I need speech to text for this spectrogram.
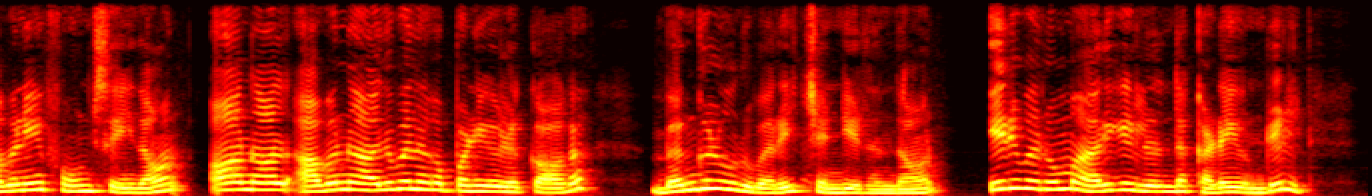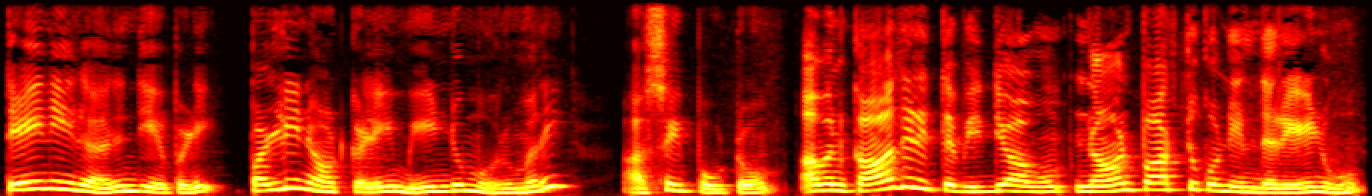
அவனே ஃபோன் செய்தான். ஆனால் அவன் அலுவலக பணிகளுக்காக பெங்களூரு வரை சென்றிருந்தான். இருவரும் அருகிலிருந்த கடையொன்றில் தேநீர் அருந்தியபடி பள்ளி நாட்களை மீண்டும் ஒருமுறை அசை போட்டோம். அவன் காதலித்த வித்யாவும் நான் பார்த்து கொண்டிருந்த ரேணுவும்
